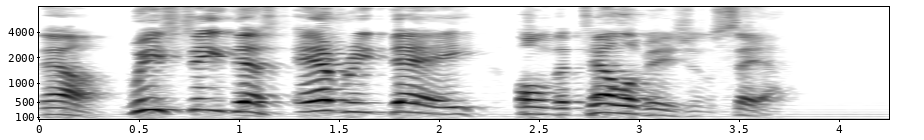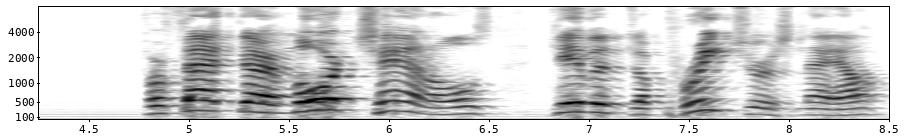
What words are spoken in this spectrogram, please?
Now, we see this every day on the television set. For fact, there are more channels given to preachers now.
